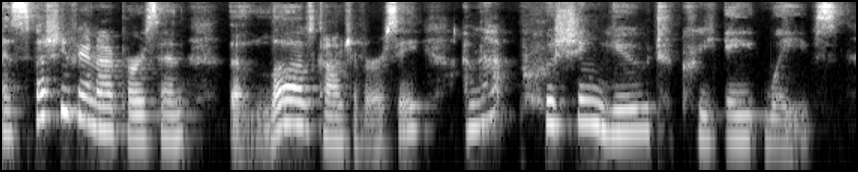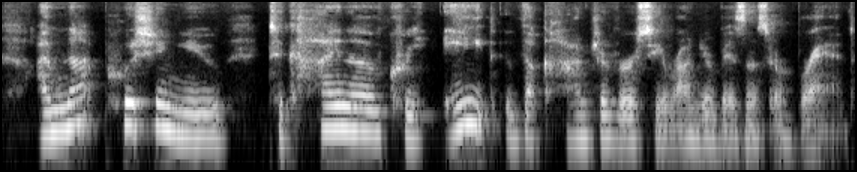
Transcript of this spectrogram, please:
especially if you're not a person that loves controversy, I'm not pushing you to create waves. I'm not pushing you to kind of create the controversy around your business or brand.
